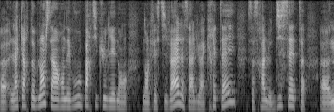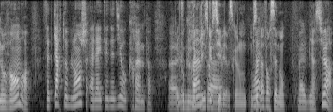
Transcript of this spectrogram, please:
Euh, la carte blanche, c'est un rendez-vous particulier dans, dans, le festival. Ça a lieu à Créteil. Ça sera le 17 euh, novembre. Cette carte blanche, elle a été dédiée au crump. Euh, Il faut que vous ce que c'est, parce qu'on ne sait pas forcément. bien sûr.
